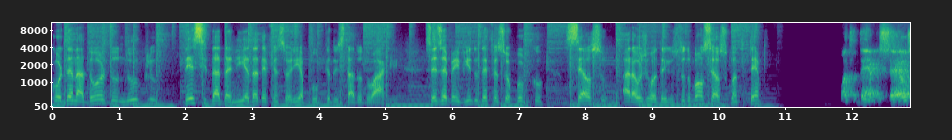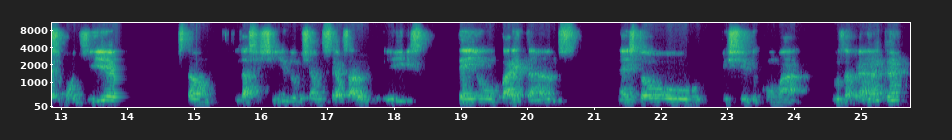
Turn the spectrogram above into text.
coordenador do Núcleo de Cidadania da Defensoria Pública do Estado do Acre. Seja bem-vindo, defensor público Celso Araújo Rodrigues. Tudo bom, Celso? Quanto tempo? Quanto tempo, Celso? Bom dia. Estão nos assistindo. Me chamo Celso Araújo Rodrigues, tenho 40 anos, né? estou vestido com uma blusa branca,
